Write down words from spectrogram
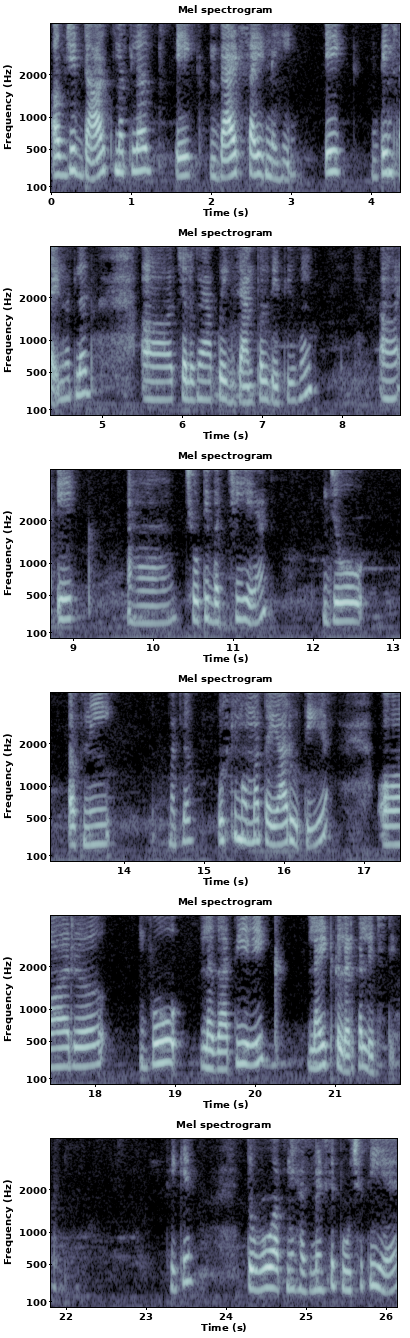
अब ये डार्क मतलब एक बैड साइड नहीं, एक डिम साइड मतलब चलो मैं आपको एग्जांपल देती हूँ। एक छोटी बच्ची है, जो अपनी मतलब उसकी मम्मा तैयार होती है और वो लगाती है एक लाइट कलर का लिपस्टिक ठीक है? तो वो अपने हस्बैंड से पूछती है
